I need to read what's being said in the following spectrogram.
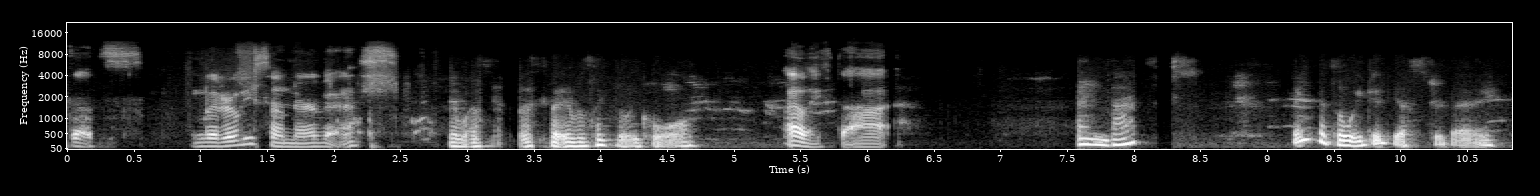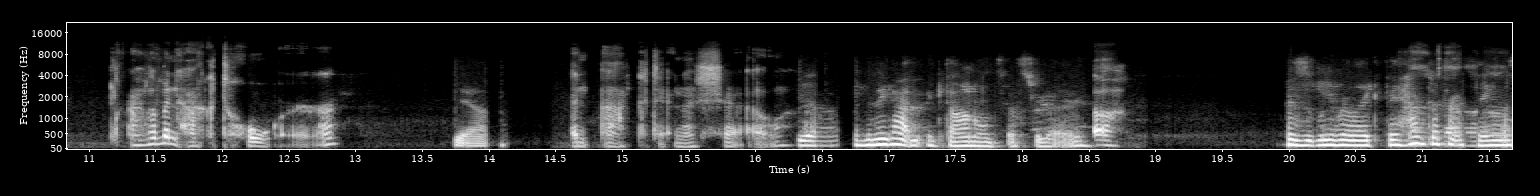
that's literally so nervous. It was but it was like really cool. I like that. And that's I think that's all we did yesterday. I love an actor, Yeah. an act in a show. Yeah. And then we got McDonald's yesterday. Oh, Because we were like, they have different things.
